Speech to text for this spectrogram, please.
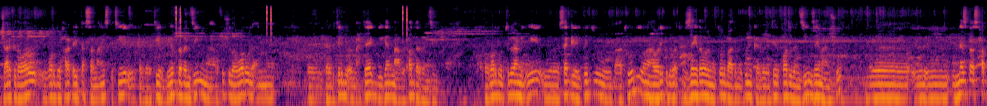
مش عارف يدوروا وبرضه الحركة دي بتحصل مع ناس كتير الكربوراتير بيفضى بنزين وما يعرفوش يدوروا لأن آه، الكربوراتير بيبقى محتاج بيجمع بيحضر بنزين. فبرضه قلت له يعمل إيه؟ وسجل الفيديو وبعتهولي وأنا هوريكم دلوقتي إزاي يدور الموتور بعد ما يكون الكربوراتير فاضي بنزين زي ما هنشوف. بقى أصحاب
